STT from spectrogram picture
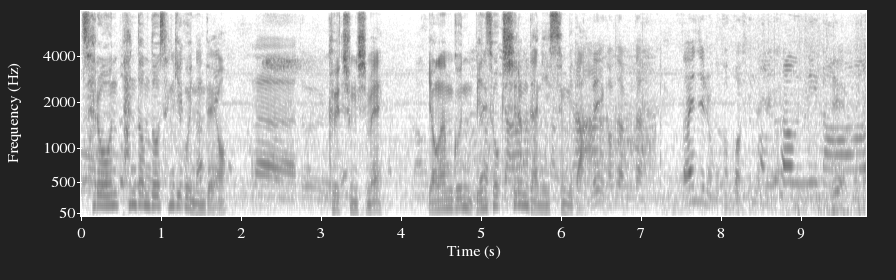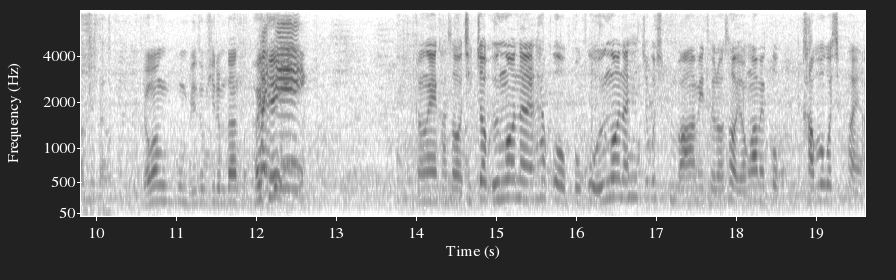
새로운 팬덤도 생기고 있는데요. 하나, 둘, 그 중심에 영암군 민속 씨름단이 있습니다. 네, 감사합니다. 사인지를 못 갖고 왔습니다, 제가. 감사합니다. 예, 감사합니다. 영암군 민속 씨름단 화이팅! 영화에 가서 직접 응원을 하고 보고 응원을 해주고 싶은 마음이 들어서 영암에 꼭 가보고 싶어요.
